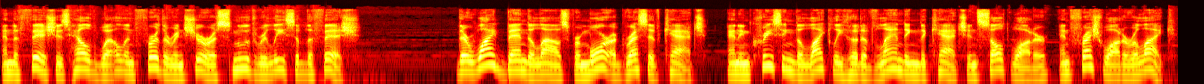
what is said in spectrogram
and the fish is held well and further ensure a smooth release of the fish. Their wide bend allows for more aggressive catch and increasing the likelihood of landing the catch in saltwater and freshwater alike.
